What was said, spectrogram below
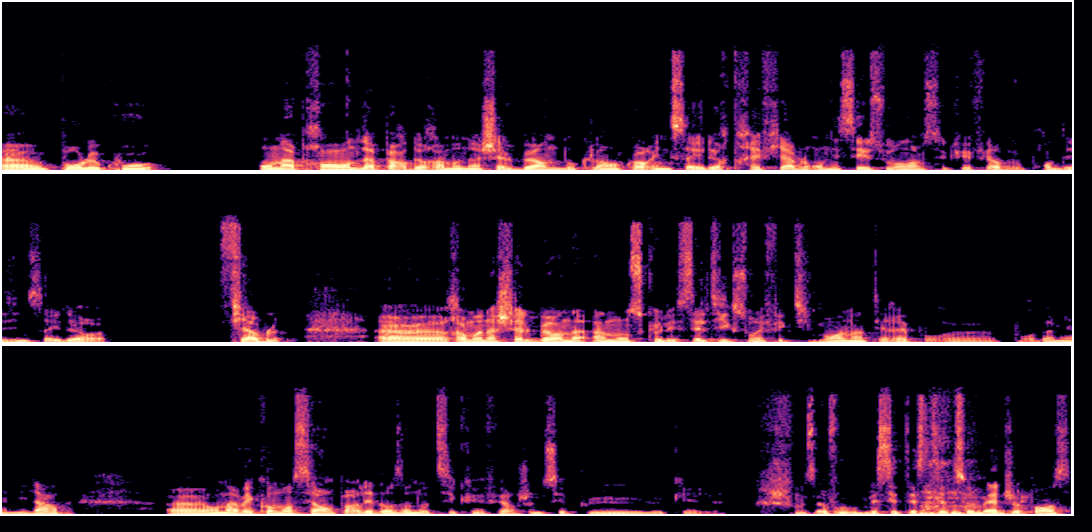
Euh, pour le coup, on apprend de la part de Ramona Shelburne, donc là encore, insider très fiable. On essaye souvent dans le CQFR de vous prendre des insiders fiables. Euh, Ramona Shelburne annonce que les Celtics ont effectivement un intérêt pour, euh, pour Damien Lillard. Euh, on avait commencé à en parler dans un autre CQFR, je ne sais plus lequel, je vous avoue, mais c'était cette semaine, je pense.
